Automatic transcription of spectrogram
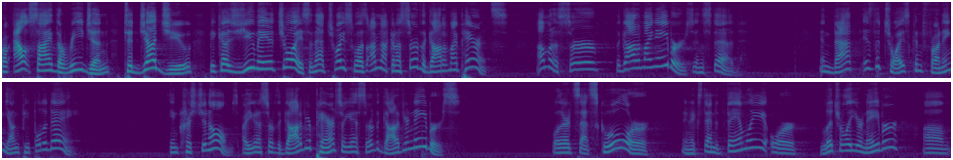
from outside the region to judge you because you made a choice. And that choice was I'm not going to serve the God of my parents, I'm going to serve the God of my neighbors instead. And that is the choice confronting young people today in Christian homes? Are you going to serve the God of your parents or are you going to serve the God of your neighbors? Whether it's at school or an extended family or literally your neighbor, um,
